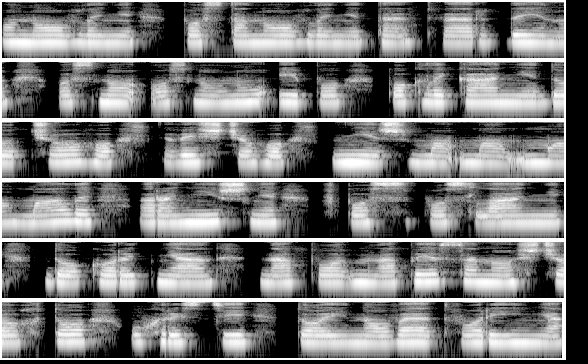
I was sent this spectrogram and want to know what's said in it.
оновлені, постановлені та твердину, осно, основну і по покликанні до чого вищого, ніж ма, ма, ма, мали раніше в пос, посланні до коритнян. Написано, що хто у Христі, той нове творіння,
